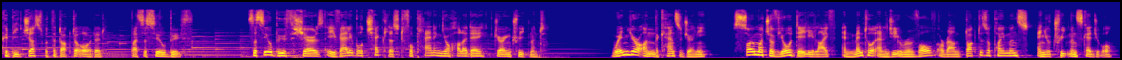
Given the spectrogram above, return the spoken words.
could be just what the doctor ordered by Cecile Booth. Cecile Booth shares a valuable checklist for planning your holiday during treatment. When you're on the cancer journey, so much of your daily life and mental energy revolve around doctor's appointments and your treatment schedule.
